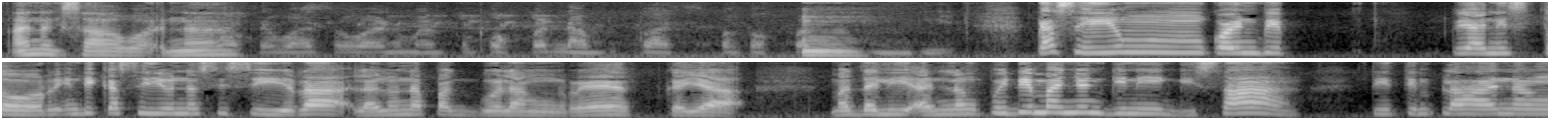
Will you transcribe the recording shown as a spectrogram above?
Ah, nagsawa na. Nasawa-sawa naman pagkakan na bukas, pagkakan Mm. hindi. Kasi yung corned beef kuya ni store, hindi kasi yun nasisira, lalo na pag walang ref. Kaya madalian lang. Pwede man yun ginigisa. Titimplahan ng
